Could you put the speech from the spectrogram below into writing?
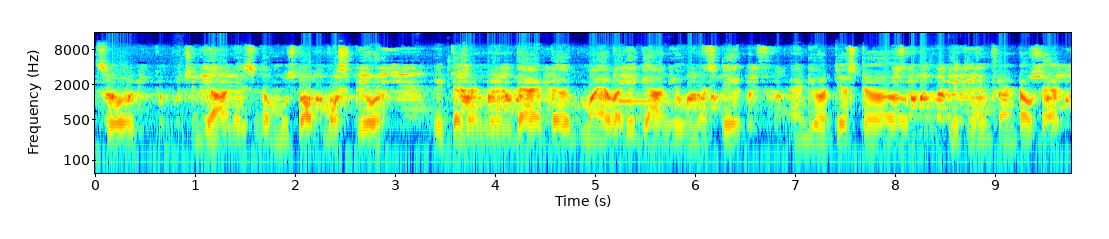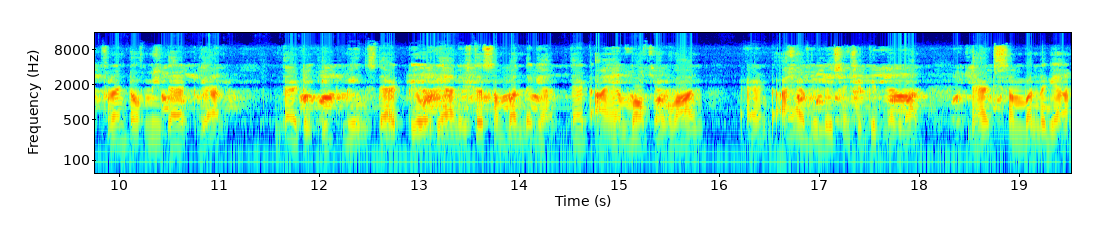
So, jnana is the most, topmost pure. It doesn't mean that uh, Mayavadi jnana you must take and you are just uh, clicking in front of that, front of me that jnana. That it, means that pure jnana is the Sambandha jnana. that I am of Bhagwan and I have relationship with Bhagwan. That Sambandh Gyan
